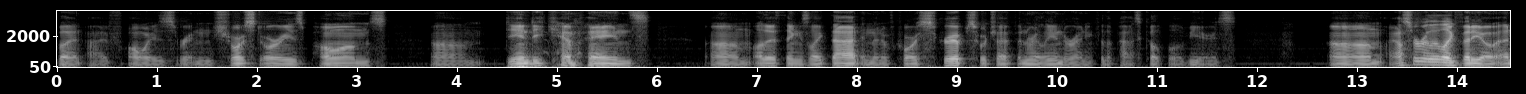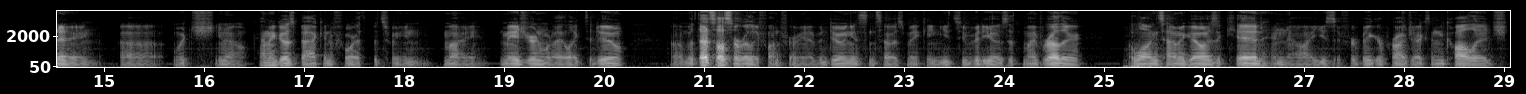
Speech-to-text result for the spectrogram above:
but I've always written short stories, poems, um, D&D campaigns, um, other things like that, and then of course scripts, which I've been really into writing for the past couple of years. Um, I also really like video editing, which you know kind of goes back and forth between my major and what I like to do. Um, but that's also really fun for me. I've been doing it since I was making YouTube videos with my brother a long time ago as a kid, and now I use it for bigger projects in college.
